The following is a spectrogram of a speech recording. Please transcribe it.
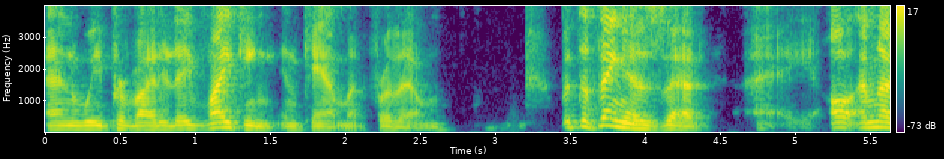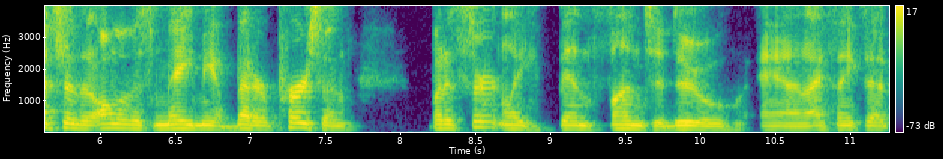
And we provided a Viking encampment for them. But the thing is that I'm not sure that all of this made me a better person, but it's certainly been fun to do. And I think that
